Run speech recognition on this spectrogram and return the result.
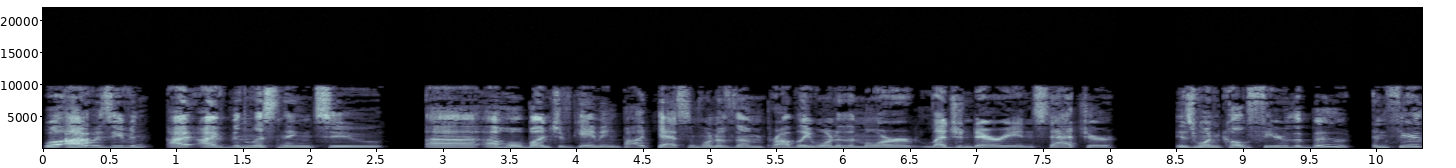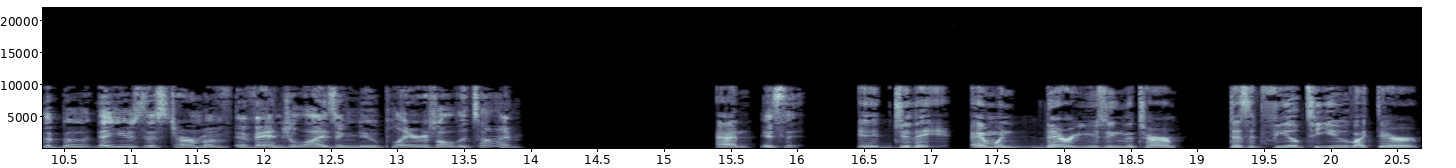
Well, I Uh, was even, I, I've been listening to uh, a whole bunch of gaming podcasts, and one of them, probably one of the more legendary in stature, is one called Fear the Boot. And Fear the Boot, they use this term of evangelizing new players all the time. And is it, do they and when they're using the term does it feel to you like they're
